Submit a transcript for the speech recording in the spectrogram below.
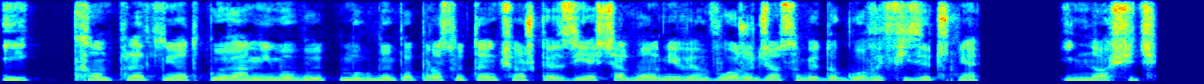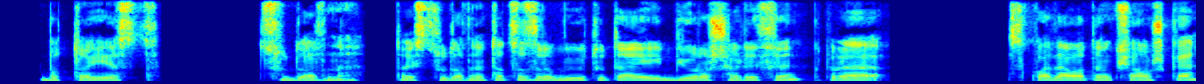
i kompletnie odpływa mi, mógłby, mógłbym po prostu tę książkę zjeść albo, nie wiem, włożyć ją sobie do głowy fizycznie i nosić, bo to jest cudowne. To jest cudowne. To, co zrobiły tutaj biuro szeryfy, które składało tę książkę,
